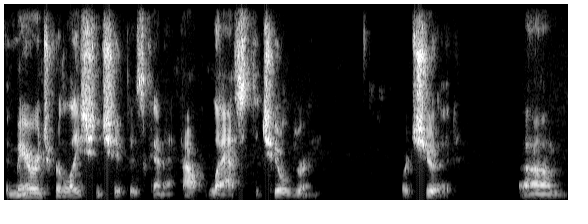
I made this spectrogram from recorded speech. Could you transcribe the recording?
the marriage relationship is going to outlast the children, or it should. Um,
